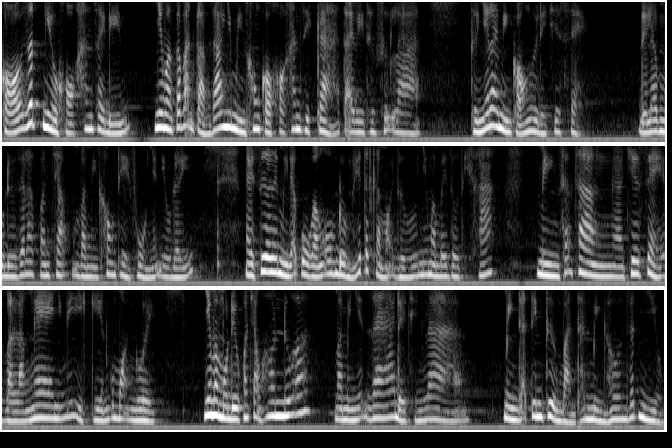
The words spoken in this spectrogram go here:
có rất nhiều khó khăn xảy đến. Nhưng mà các bạn cảm giác như mình không có khó khăn gì cả, tại vì thực sự là, thứ nhất là mình có người để chia sẻ. Đấy là một điều rất là quan trọng và mình không thể phủ nhận điều đấy. Ngày xưa thì mình đã cố gắng ôm đồm hết tất cả mọi thứ, nhưng mà bây giờ thì khác. Mình sẵn sàng à, chia sẻ và lắng nghe những cái ý kiến của mọi người. Nhưng mà một điều quan trọng hơn nữa mà mình nhận ra, đấy chính là mình đã tin tưởng bản thân mình hơn rất nhiều.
